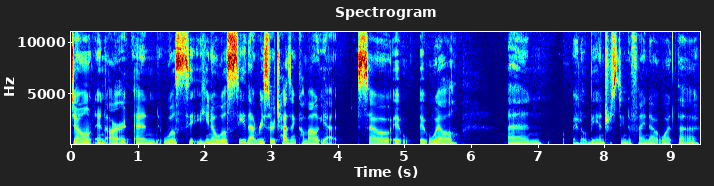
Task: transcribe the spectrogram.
don't and aren't, and we'll see. You know, we'll see that research hasn't come out yet, so it it will, and it'll be interesting to find out what the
